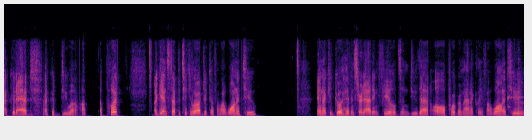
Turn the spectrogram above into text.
I could add, I could do a, a put against that particular object if I wanted to and I could go ahead and start adding fields and do that all programmatically if I wanted to.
